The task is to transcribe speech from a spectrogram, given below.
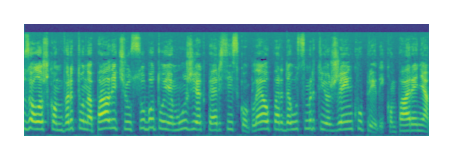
U Zološkom vrtu na Paliću u subotu je mužijak persijskog leoparda usmrtio ženku prilikom parenja.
